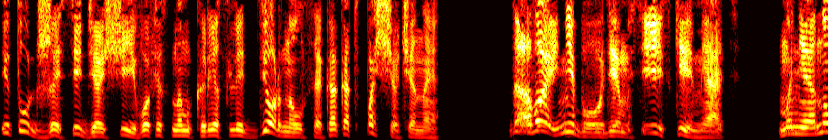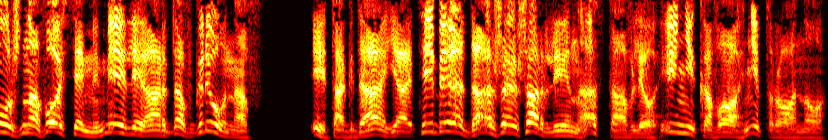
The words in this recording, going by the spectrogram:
и тут же сидящий в офисном кресле дернулся, как от пощечины. «Давай не будем сиськи мять!» Мне нужно восемь миллиардов грюнов. И тогда я тебе даже Шарлин оставлю и никого не трону.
